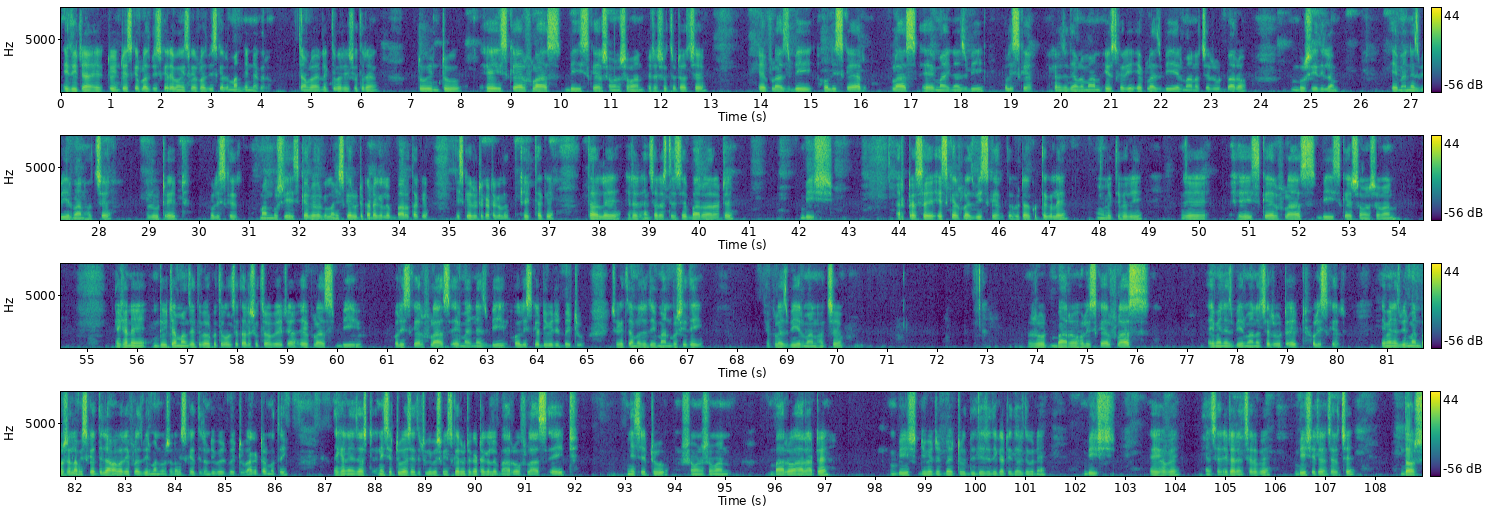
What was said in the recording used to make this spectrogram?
এই দুইটা two into square plus B square এবং স্কোয়ার প্লাস বি স্কোয়ারের মান নির্ণয় করো। তো আমরা লিখতে পারি সুতরাং two into A square plus B square সমান সমান এটার সূত্রটা হচ্ছে A plus B whole square plus A minus B whole square এখানে যদি আমরা মান ইউজ করি এ প্লাস বি এর মান হচ্ছে রুট বারো, বসিয়ে দিলাম। এ মাইনাস বি এর মান হচ্ছে রুট এইট হোল স্কোয়ার মান বসিয়ে স্কোয়ার ব্যবহার করলাম। স্কোয়ার রুটে কাটা গেলে বারো থাকে স্কোয়ার রুটে কাটা গেলে এইট থাকে। তাহলে এটার অ্যান্সার আসতেছে বারো আর আটে বিশ। আরেকটা আছে A square plus B square তো ওটা করতে গেলে লিখতে পারি যে A square plus B square সমান সমান। এখানে দুইটা মান যেহেতু ব্যবহার করতে বলছে, তাহলে সূত্র হবে এটা A plus B whole square plus A minus B whole square divided by two সেক্ষেত্রে আমরা যদি মান বসিয়ে দিই এ প্লাস বি এর মান হচ্ছে রুট বারো whole square plus A minus B এর মান হচ্ছে root eight whole square A minus বির মান বসালাম স্কোয়ার দিলাম, আবার এ প্লাস বির মান বসালাম স্কোয়ার দিলাম ডিভাইড বাই টু আগেরটার মতোই। এখানে জাস্ট নিচে টু আছে, এতটুকু বেশ স্কোয়ার রুটে কাটা গেলে বারো প্লাস এইট নিচে টু সমান সমান বারো আর আটে বিশ ডিভাইডেড বাই টু দুই দিয়ে যদি কাটি দশ দুগুণে বিশ, এই হবে অ্যান্সার এটার অ্যান্সার হবে বিশ এটার অ্যান্সার হচ্ছে দশ।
